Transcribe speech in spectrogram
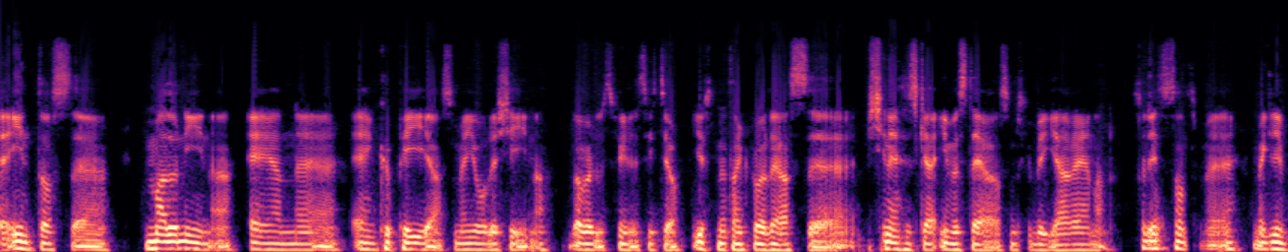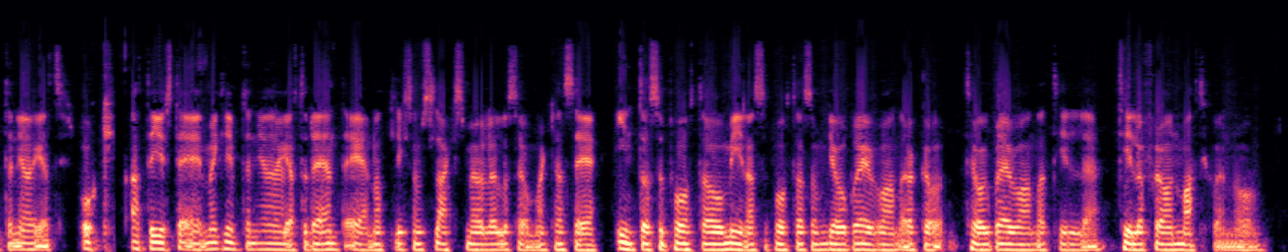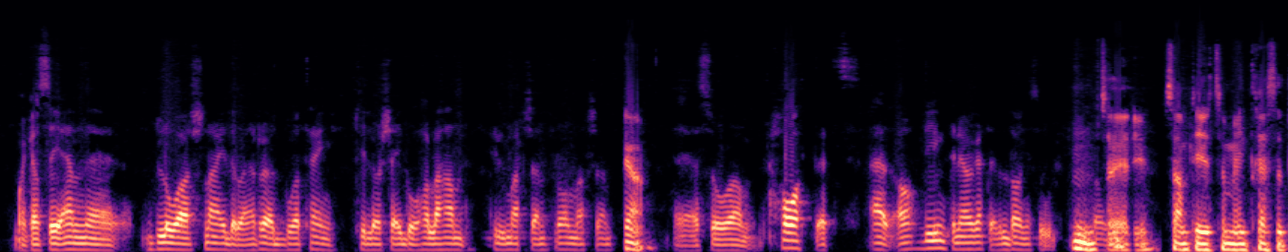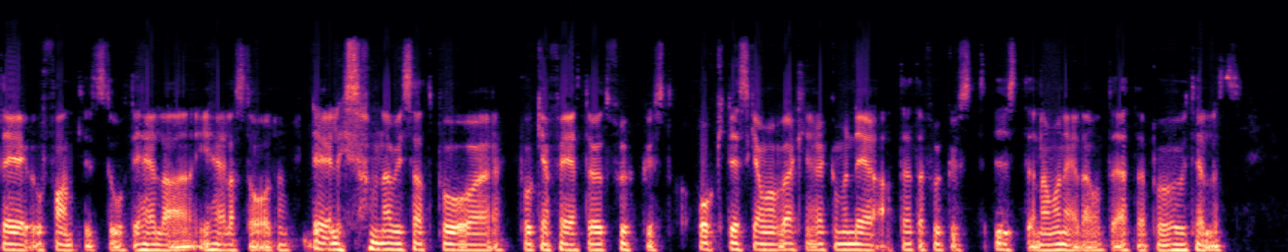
eh, Inters eh, Madonina är en, eh, en kopia som är gjord i Kina. Det var väldigt fint tyckte jag. Just med tanke på deras eh, kinesiska investerare som ska bygga arenan. Så lite sånt med, med glimten i ögat. Och att det just är med glimten i ögat och det inte är något liksom slagsmål eller så. Man kan se Inter-supportrar och Milan-supportrar som går bredvid varandra, åker tåg bredvid varandra till, eh, till och från matchen. Och... Man kan se en eh, blåa Schneider och en röd Boateng kille och tjej gå och hålla hand till matchen, från matchen. Ja. Eh, så um, hatet, är, ja, glimten i ögat är väl dagens ord. Mm, så är det ju. Samtidigt som intresset är ofantligt stort i hela, i hela staden. Det är liksom när vi satt på, eh, på kaféet och åt frukost. Och det ska man verkligen rekommendera att äta frukost ute när man är där och inte äta på hotellet.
